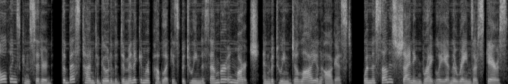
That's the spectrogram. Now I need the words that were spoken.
All things considered, the best time to go to the Dominican Republic is between December and March and between July and August, when the sun is shining brightly and the rains are scarce.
